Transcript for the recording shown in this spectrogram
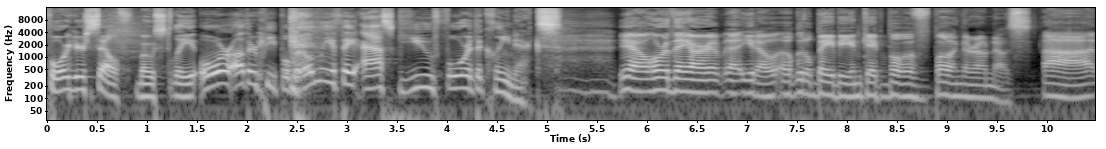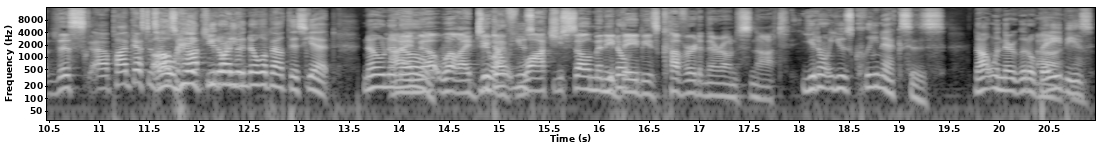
for yourself mostly, or other people, but only if they ask you for the Kleenex. Yeah, or they are, uh, you know, a little baby incapable of blowing their own nose. Uh, this uh, podcast is Oh, also brought Hank, you don't the- even know about this yet. No, no, I no. know. Well, I do. I've use- watched so many babies covered in their own snot. You don't use Kleenexes. Not when they're little babies.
